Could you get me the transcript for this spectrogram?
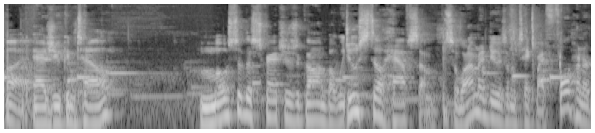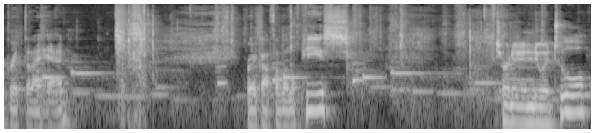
But as you can tell, most of the scratches are gone, but we do still have some. So what I'm gonna do is I'm gonna take my 400 grit that I had, break off a little piece, turn it into a tool,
